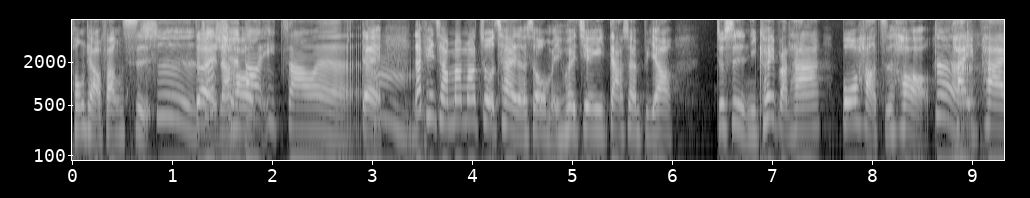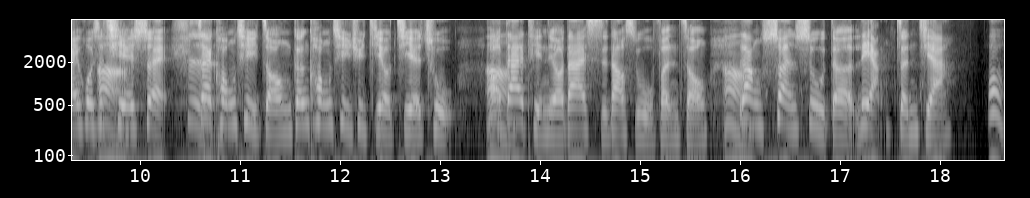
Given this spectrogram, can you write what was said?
烹调方式。是，对，学到一招哎。对，嗯、那平常妈妈做菜的时候，我们也会建议大蒜不要，就是你可以把它剥好之后，拍一拍或是切碎，嗯、在空气中跟空气去接有接触，好、嗯，大概停留大概十到十五分钟，嗯、让蒜素的量增加。哦。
